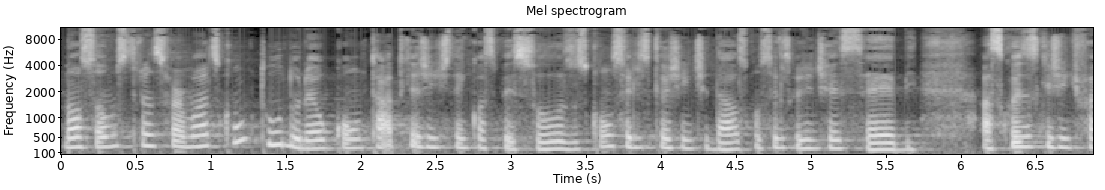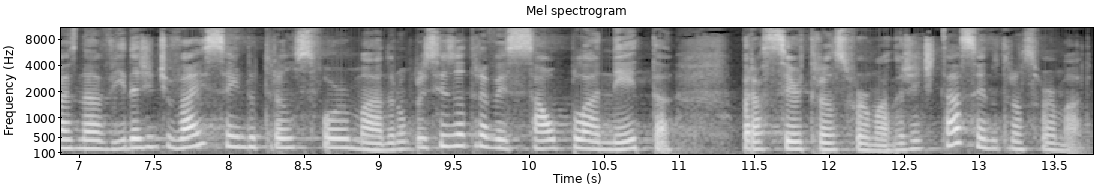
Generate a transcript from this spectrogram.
nós somos transformados com tudo, né? O contato que a gente tem com as pessoas, os conselhos que a gente dá, os conselhos que a gente recebe, as coisas que a gente faz na vida, a gente vai sendo transformado. Não precisa atravessar o planeta para ser transformado. A gente está sendo transformado.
